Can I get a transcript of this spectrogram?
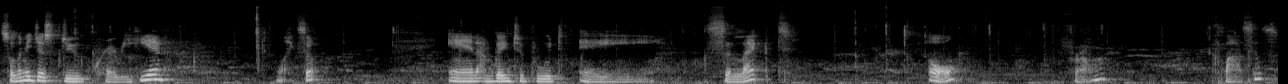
So let me just do query here like so and I'm going to put a select all from classes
